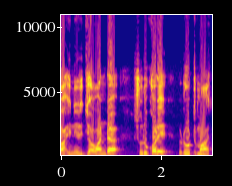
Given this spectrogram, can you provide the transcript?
বাহিনীর জওয়ানরা শুরু করে রুট মাছ।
